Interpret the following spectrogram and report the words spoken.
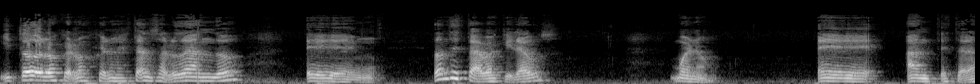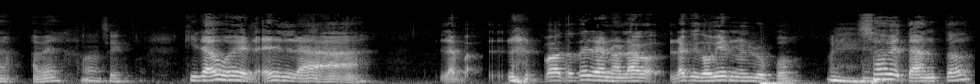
y todos los que, nos, que nos están saludando. Eh, ¿Dónde estabas, Kiraus? Bueno, eh, antes estará, a ver. Ah, sí. Kiraus es, es la, la, la no, la, la que gobierna el grupo. Sabe tanto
